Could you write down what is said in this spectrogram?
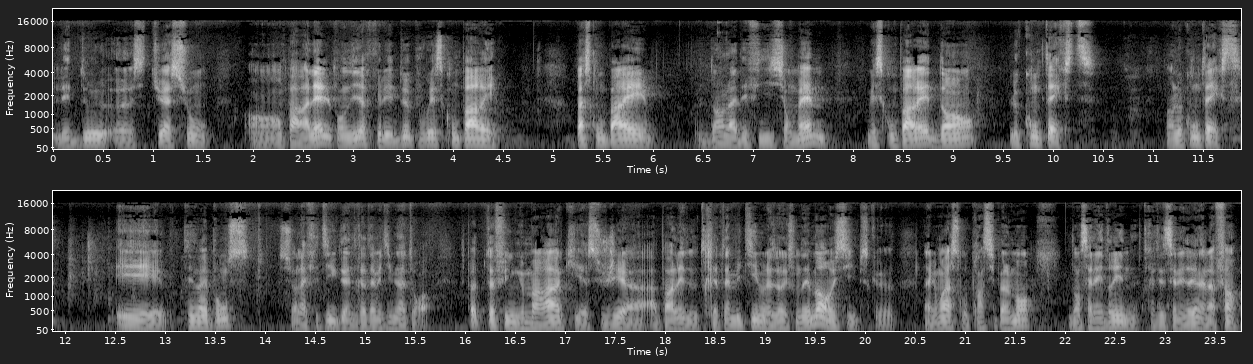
les deux euh, situations en, en parallèle pour dire que les deux pouvaient se comparer. Pas se comparer dans la définition même, mais se comparer dans le contexte. Dans le contexte. Et c'est une réponse sur la critique de Ntretametim la Torah. C'est pas tout à fait une Gemara qui est sujet à, parler de Tretametim, résurrection des morts ici, parce que la Gemara se trouve principalement dans Sanhedrin, traité de Sanhedrin à la fin.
